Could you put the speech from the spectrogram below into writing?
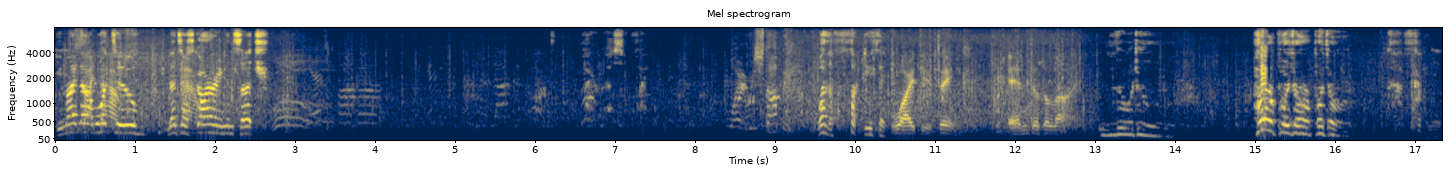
You might not Inside the want to. Mental Now. scarring and such. Whoa! Yes, Papa. Why are we stopping? What the fuck do you think? Why do you think? End of the line. Voodoo. Harpador Pador. God, fucking idiot.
